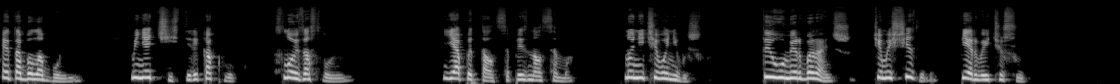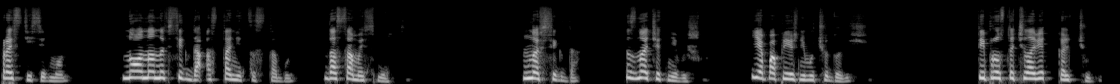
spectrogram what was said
Это было больно. Меня чистили, как лук, слой за слоем. Я пытался, признался Мак, но ничего не вышло. Ты умер бы раньше, чем исчезли бы первые чешуйки. Прости, Сигмон, но она навсегда останется с тобой до самой смерти. Навсегда. Значит, не вышло. Я по-прежнему чудовище. Ты просто человек кольчуги,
